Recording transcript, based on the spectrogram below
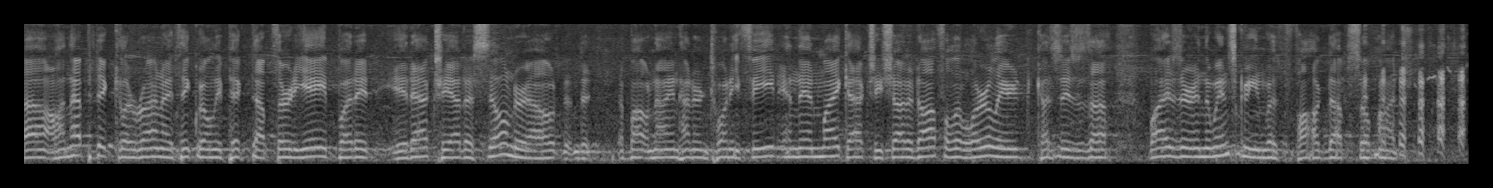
uh, on that particular run, I think we only picked up 38, but it, it actually had a cylinder out about 920 feet, and then Mike actually shut it off a little earlier because his uh, visor in the windscreen was fogged up so much.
